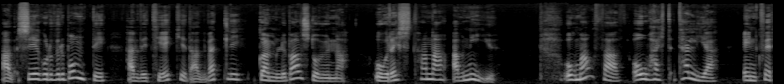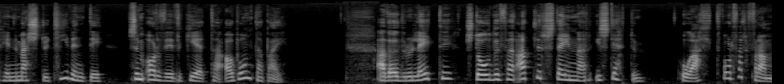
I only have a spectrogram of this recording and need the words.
að Sigurður Bóndi hafði tekið að velli gömlu baðstofuna og reist hana af nýju og má það óhætt telja einhver hinn mestu tífindi sem orðið geta á bóndabæ. Að öðru leiti stóðu þar allir steinar í stjettum og allt fór þar fram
